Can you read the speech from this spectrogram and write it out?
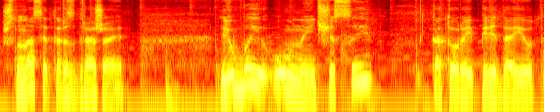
что нас это раздражает. Любые умные часы, которые передают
